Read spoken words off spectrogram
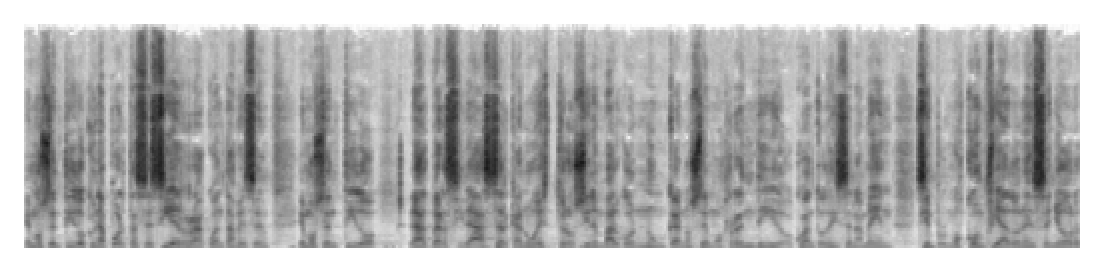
hemos sentido que una puerta se cierra? ¿Cuántas veces hemos sentido la adversidad cerca nuestro? Sin embargo, nunca nos hemos rendido. ¿Cuántos dicen amén? Siempre hemos confiado en el Señor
